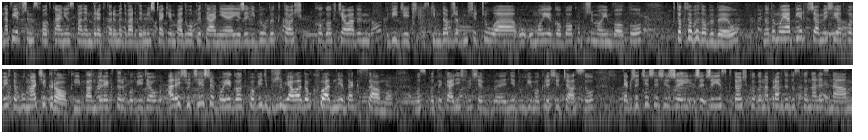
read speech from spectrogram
Na pierwszym spotkaniu z panem dyrektorem Edwardem Miszczakiem padło pytanie, jeżeli byłby ktoś, kogo chciałabym widzieć, z kim dobrze bym się czuła u, u mojego boku, przy moim boku, kto kto by to by był? No to moja pierwsza myśl i odpowiedź to był Maciek Rok i pan dyrektor powiedział, ale się cieszę, bo jego odpowiedź brzmiała dokładnie tak samo, bo spotykaliśmy się w niedługim okresie czasu. Także cieszę się, że, że, że jest ktoś, kogo naprawdę doskonale znam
